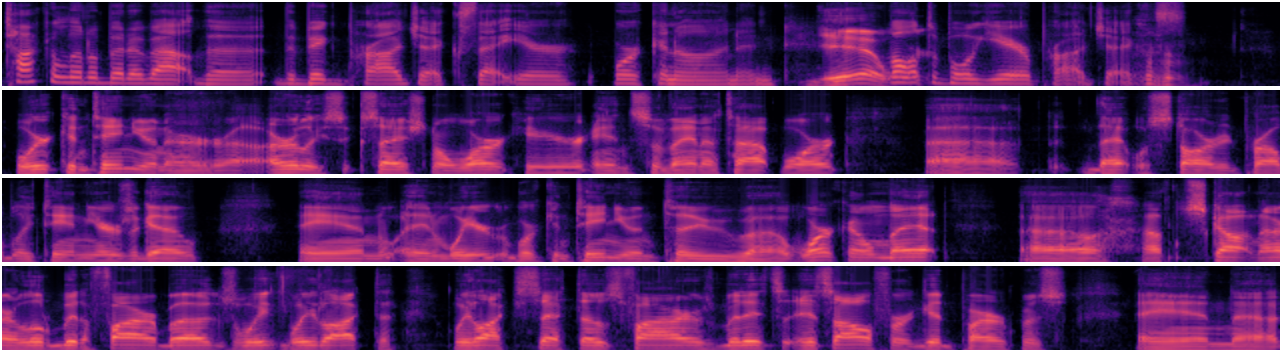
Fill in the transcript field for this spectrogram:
talk a little bit about the the big projects that you're working on and Yeah, multiple year projects. we're continuing our uh, early successional work here in Savannah type work. Uh, that was started probably 10 years ago, and and we're we're continuing to uh, work on that. Uh, Scott and I are a little bit of firebugs. We we like to we like to set those fires, but it's it's all for a good purpose. And uh,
